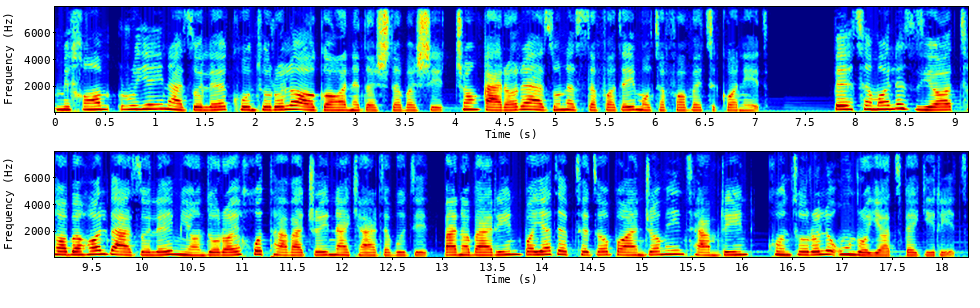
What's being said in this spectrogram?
می‌خوام روی این عضله کنترل آگاهانه داشته باشید چون قرار از اون استفاده متفاوتی کنید. به احتمال زیاد تا به حال به عضله میاندورای خود توجهی نکرده بودید. بنابراین باید ابتدا با انجام این تمرین کنترل اون رو یاد بگیرید.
